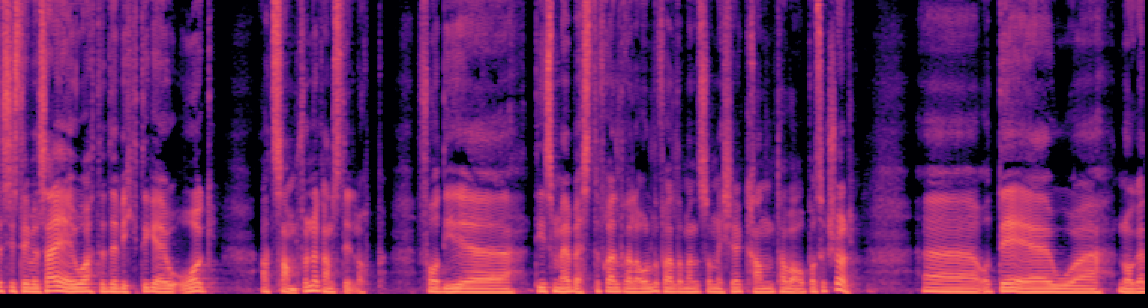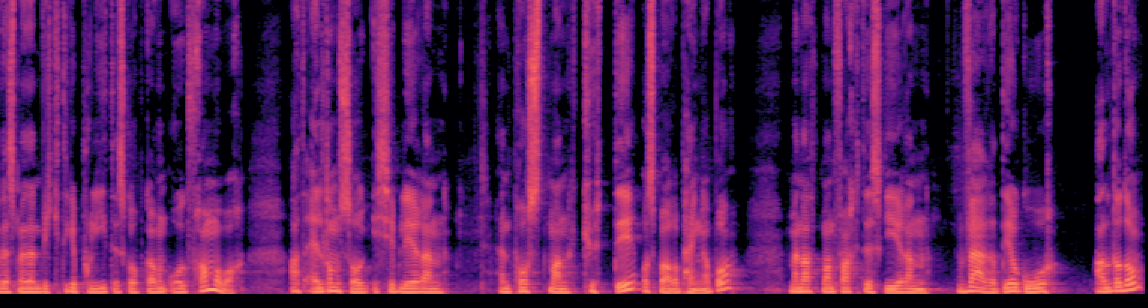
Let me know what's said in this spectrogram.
det siste jeg vil si, er jo at det viktige er jo òg at samfunnet kan stille opp. For de, eh, de, som er besteforeldre eller oldeforeldre, men som ikke kan ta vare på seg sjøl. Eh, og det er jo noe av det som er den viktige politiske oppgaven òg framover. At eldreomsorg ikke blir en, en post man kutter i og sparer penger på, men at man faktisk gir en verdig og god alderdom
